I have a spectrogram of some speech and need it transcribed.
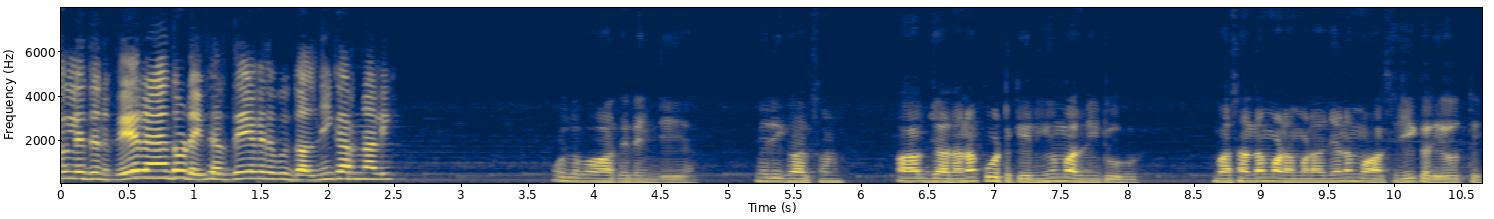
ਅਗਲੇ ਦਿਨ ਫੇਰ ਐ ਦੌੜੇ ਫਿਰਦੇ ਆ ਕਿਤੇ ਕੋਈ ਗੱਲ ਨਹੀਂ ਕਰਨ ਵਾਲੀ। ਉਹ ਲਵਾ ਤੇ ਲੈਂਦੇ ਆ। ਮੇਰੀ ਗੱਲ ਸੁਣ ਆਪ ਜ਼ਿਆਦਾ ਨਾ ਘੁੱਟ ਕੇ ਨਹੀਂ ਉਹ ਮਲਣੀ ਟੂਬ ਬਸ ਆਂਦਾ ਮਾੜਾ ਮਾੜਾ ਜਿਹਾ ਨਾ ਮਾਲਸ਼ ਜੀ ਕਰਿਓ ਉੱਤੇ।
